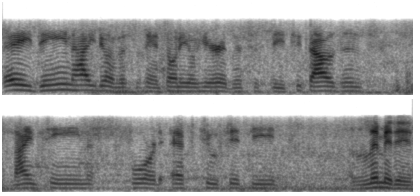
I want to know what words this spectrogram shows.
Hey Dean, how you doing? This is Antonio here, this is the 2019 Ford F250 Limited.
